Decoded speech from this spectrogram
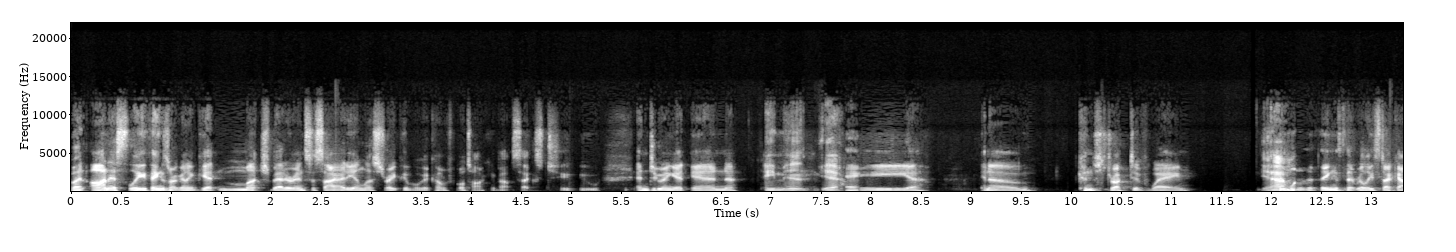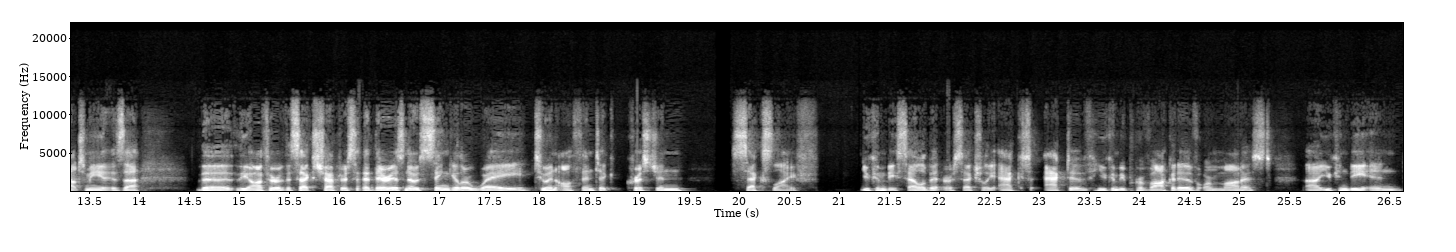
But honestly, things aren't going to get much better in society unless straight people get comfortable talking about sex too and doing it in amen yeah a in a constructive way. yeah And one of the things that really stuck out to me is uh, the the author of the sex chapter said there is no singular way to an authentic Christian sex life. You can be celibate or sexually act, active. You can be provocative or modest. Uh, you can be in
